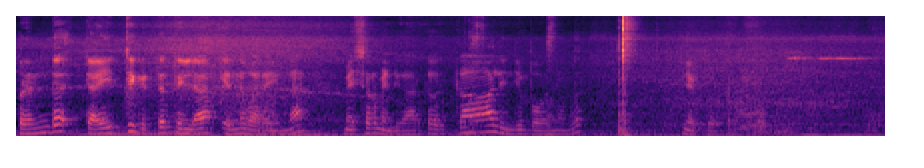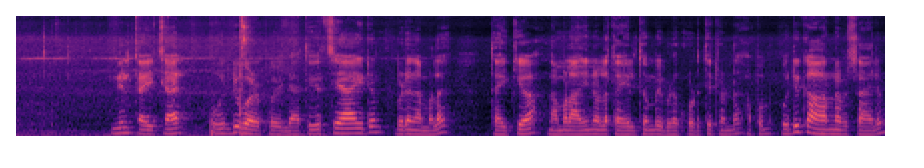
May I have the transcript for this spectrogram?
ഫ്രണ്ട് ടൈറ്റ് കിട്ടത്തില്ല എന്ന് പറയുന്ന മെഷർമെന്റുകാർക്ക് ഒരു കാലിഞ്ചും പോകുന്നത് നമ്മൾ ഞെട്ടു. ഇനിൽ തയ്ച്ചാൽ ഒരു കുഴപ്പമില്ല. തീർച്ചയായിട്ടും ഇവിടെ നമ്മൾ തയ്ക്കുക. നമ്മൾ അതിനുള്ള തയ്യൽ തുമ്പ് ഇവിടെ കൊടുത്തിട്ടുണ്ട്. അപ്പം ഒരു കാരണവശാലും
